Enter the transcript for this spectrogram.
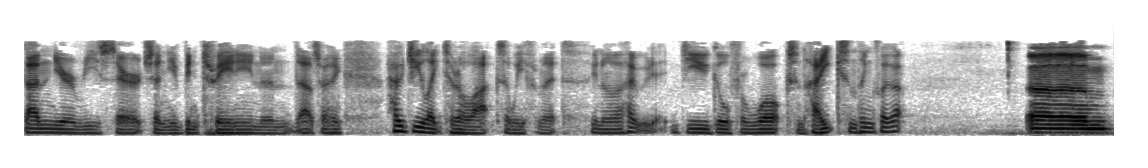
done your research and you've been training and that sort of thing? How do you like to relax away from it? You know, how do you go for walks and hikes and things like that? Um,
